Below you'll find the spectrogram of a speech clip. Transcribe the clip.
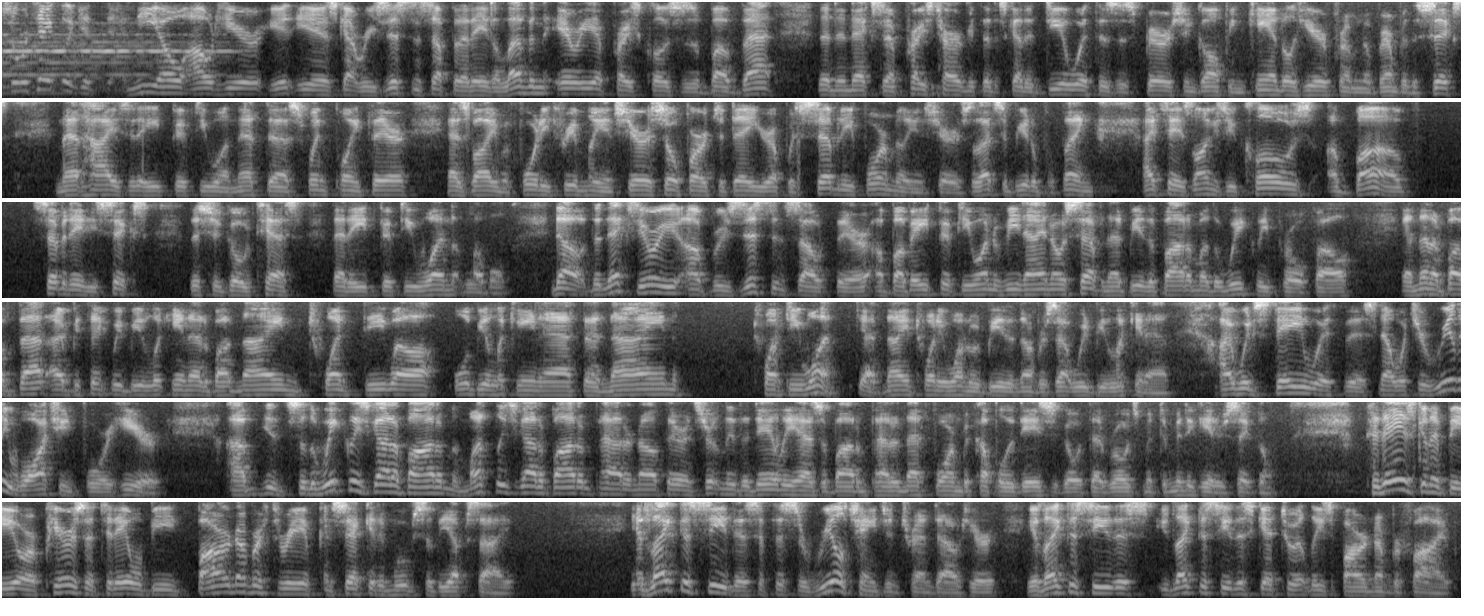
So we're taking a look at NIO out here. It is got resistance up at that 811 area. Price closes above that. Then the next uh, price target that it's got to deal with is this bearish engulfing candle here from November the 6th. And that high is at 851. That uh, swing point there has volume of 43 million shares. So far today, you're up with 74 million shares. So that's a beautiful thing. I'd say as long as you close above 786, this should go test that 851 level. Now, the next area of resistance out there above 851 would be 907. That'd be the bottom of the weekly profile. And then above that, I think we'd be looking at about 920. Well, we'll be looking at the 921. Yeah, 921 would be the numbers that we'd be looking at. I would stay with this. Now, what you're really watching for here um, so the weekly's got a bottom, the monthly's got a bottom pattern out there, and certainly the daily has a bottom pattern that formed a couple of days ago with that Rhodes Momentum Indicator signal. Today is going to be, or appears that today will be bar number three of consecutive moves to the upside. You'd like to see this if this is a real change in trend out here. You'd like to see this. You'd like to see this get to at least bar number five.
